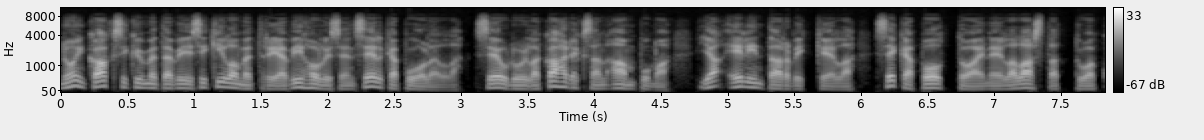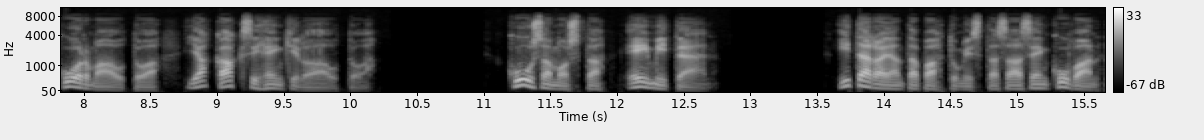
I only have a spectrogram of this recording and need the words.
noin 25 kilometriä vihollisen selkäpuolella, seuduilla kahdeksan ampuma- ja elintarvikkeilla sekä polttoaineilla lastattua kuorma-autoa ja kaksi henkilöautoa. Kuusamosta ei mitään. Itärajan tapahtumista saa sen kuvan,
